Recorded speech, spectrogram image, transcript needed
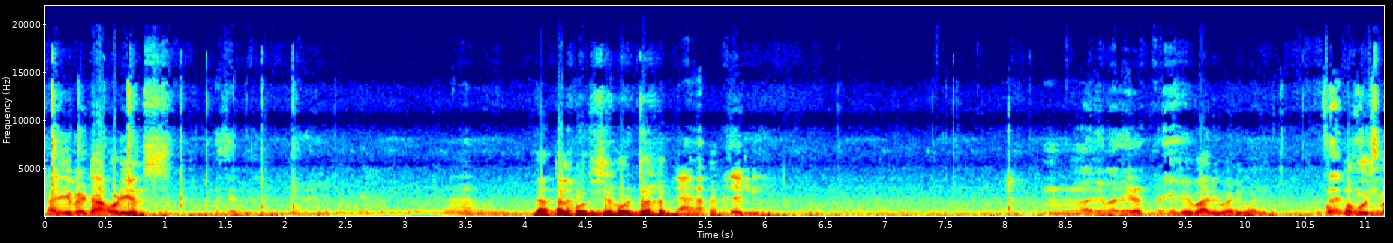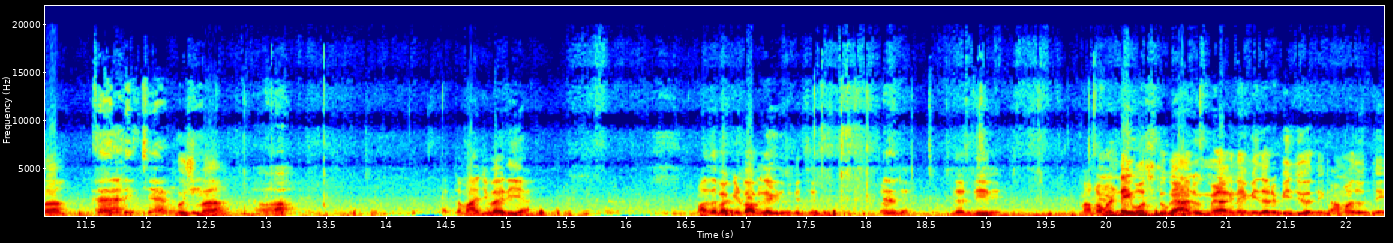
टाळी आहे बेटा ऑडियन्स. दाताला मग तुझ्या चली. अरे बारे. ए बारी बारी खुश मा. खुश मा. हा. आता माझी बारी या. माझं पाकिट बाबल्या घेऊन यायचं जर दे रे. माका म्हणता ही वस्तू काय आणूक मिळाक नाही. मी जरा बिझी होते कामात होते.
